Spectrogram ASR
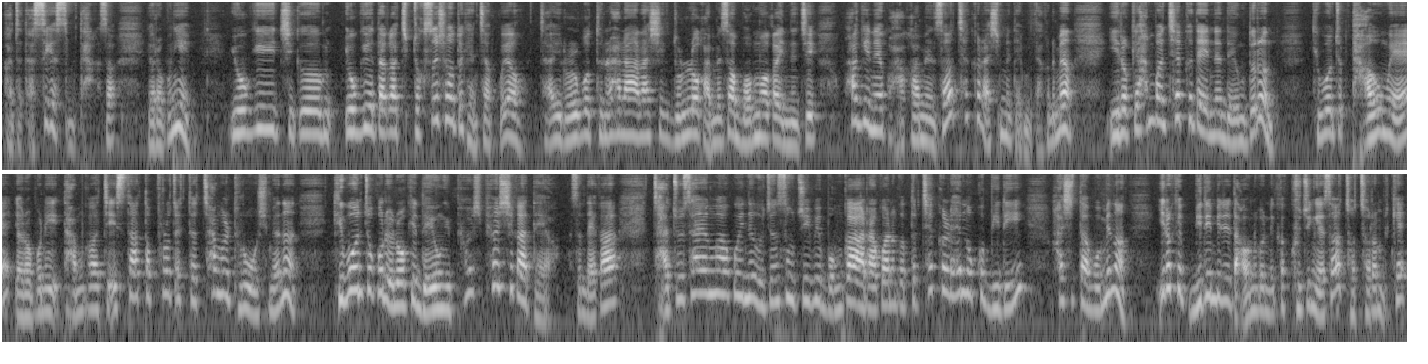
가져다 쓰겠습니다. 그래서 여러분이 여기 지금 여기에다가 직접 쓰셔도 괜찮고요. 자, 이 롤 버튼을 하나하나씩 눌러가면서 뭐뭐가 있는지 확인해 봐가면서 체크를 하시면 됩니다. 그러면 이렇게 한번 체크되어 있는 내용들은 기본적으로 다음에 여러분이 다음과 같이 이 스타트업 프로젝트 창을 들어오시면은 기본적으로 이렇게 내용이 표시, 표시가 돼요. 그래서 내가 자주 사용하고 있는 의존성 주입이 뭔가라고 하는 것들 체크를 해놓고 미리 하시다 보면은 이렇게 미리미리 나오는 거니까 그 중에서 저처럼 이렇게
